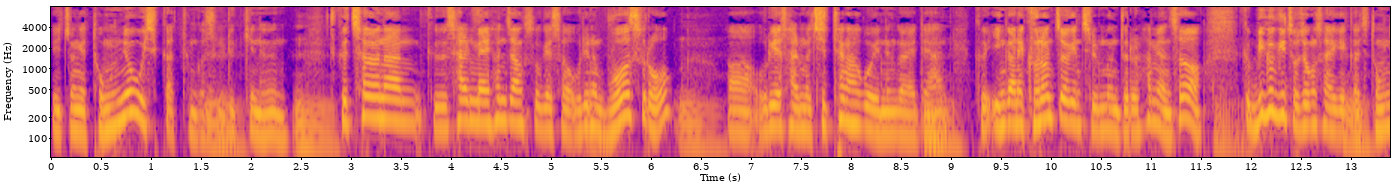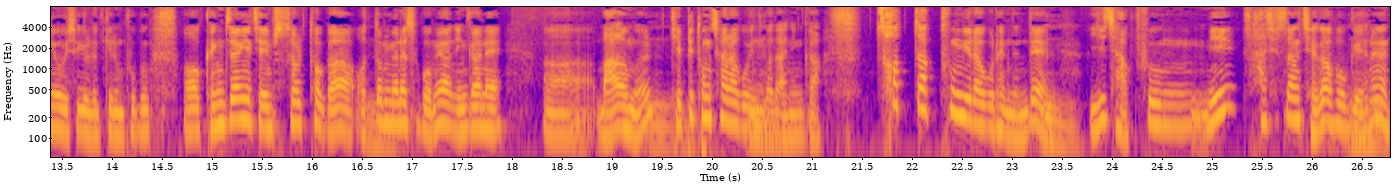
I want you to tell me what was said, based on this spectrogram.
일종의 동료 의식 같은 것을 음. 느끼는 음. 그 처연한 그 삶의 현장 속에서 우리는 음. 무엇으로 음. 어, 우리의 삶을 지탱하고 있는가에 대한 음. 그 인간의 근원적인 질문들을 하면서 음. 그 미국이 조종사에게까지 동료 의식을 느끼는 부분 어, 굉장히 제임스 설터가 어떤 면에서 보면 인간의 어, 마음을 깊이 통찰하고 있는 것 아닌가 첫 작품이라고 했는데 음. 이 작품이 사실상 제가 보기에는 음.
